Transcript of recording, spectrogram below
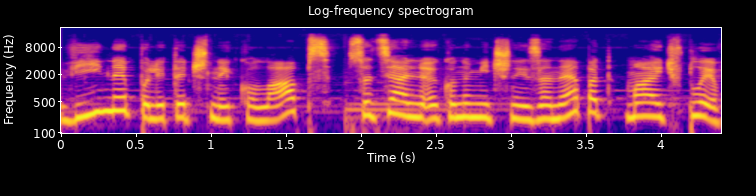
Війни, політичний колапс, соціально-економічний занепад мають вплив,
